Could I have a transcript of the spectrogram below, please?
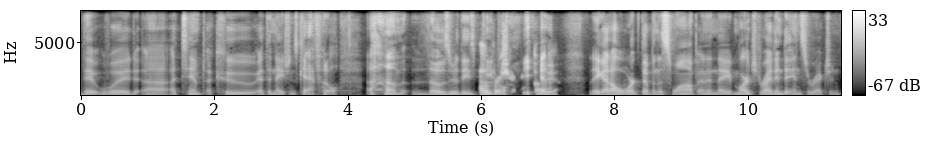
that would uh, attempt a coup at the nation's capital. Um, those are these people. Oh, for sure. Oh yeah. They got all worked up in the swamp and then they marched right into insurrection.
